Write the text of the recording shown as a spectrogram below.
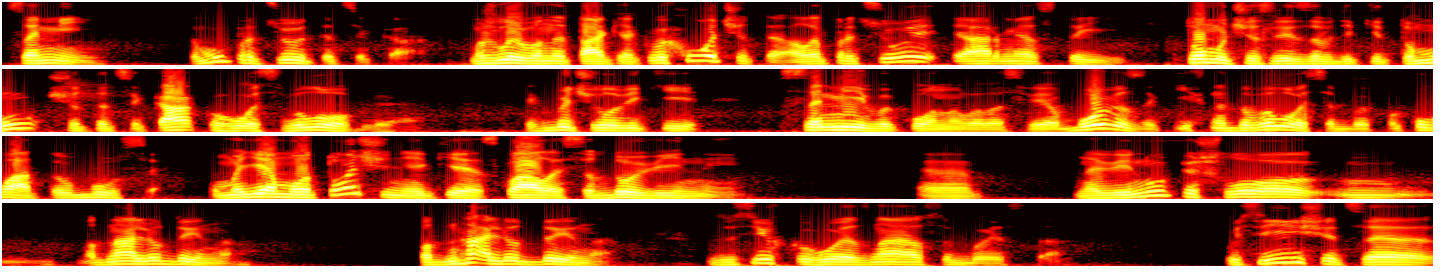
самі. Тому працює ТЦК. Можливо, не так, як ви хочете, але працює і армія стоїть. В тому числі завдяки тому, що ТЦК когось виловлює. Якби чоловіки самі виконували свій обов'язок, їх не довелося би пакувати у буси. у моєму оточенні, яке склалося до війни, е, на війну пішло одна людина. Одна людина з усіх, кого я знаю особисто. Усі інші це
